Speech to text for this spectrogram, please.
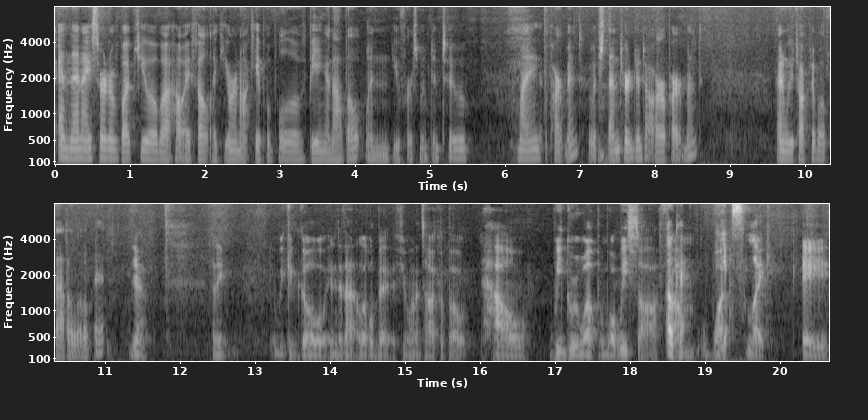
and then I sort of bugged you about how I felt like you were not capable of being an adult when you first moved into my apartment, which mm-hmm. then turned into our apartment. And we talked about that a little bit. Yeah. I think we could go into that a little bit if you want to talk about how we grew up and what we saw from okay. what yes. like a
